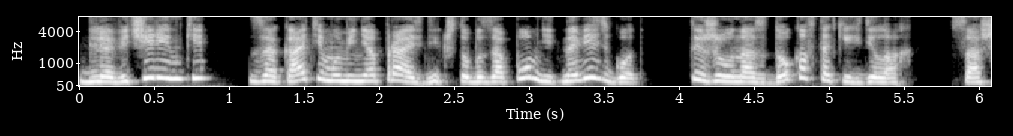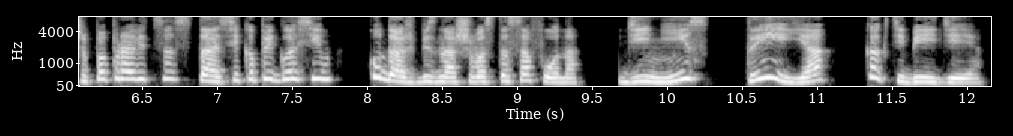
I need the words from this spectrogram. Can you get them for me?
«Для вечеринки. Закатим у меня праздник, чтобы запомнить на весь год. Ты же у нас дока в таких делах. Саша поправится, Стасика пригласим. Куда ж без нашего стасофона? Денис, ты и я. Как тебе идея?»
